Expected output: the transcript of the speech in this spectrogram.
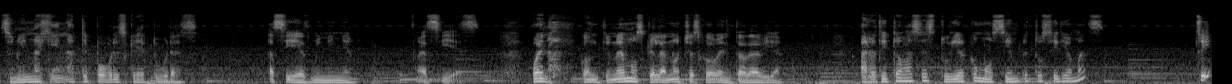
Si no, imagínate, pobres criaturas. Así es, mi niña. Así es. Bueno, continuemos que la noche es joven todavía. ¿A ratito vas a estudiar como siempre tus idiomas? Sí,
